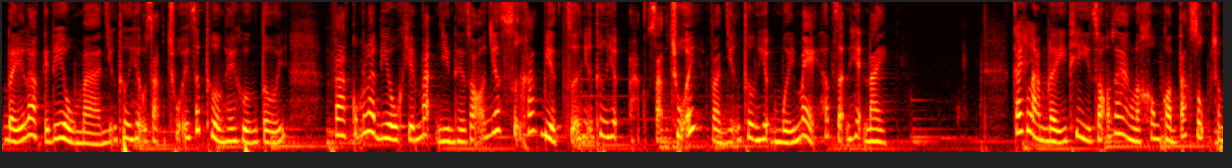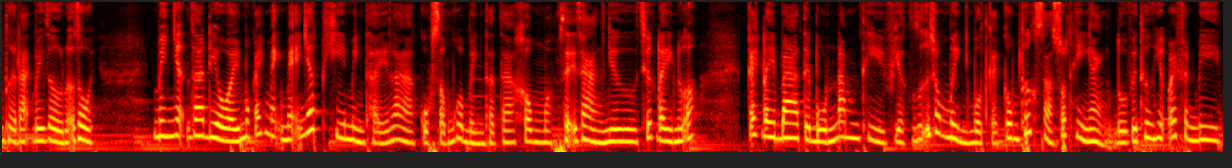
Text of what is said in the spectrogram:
Đấy là cái điều mà những thương hiệu dạng chuỗi rất thường hay hướng tới Và cũng là điều khiến bạn nhìn thấy rõ nhất sự khác biệt giữa những thương hiệu dạng chuỗi và những thương hiệu mới mẻ, hấp dẫn hiện nay Cách làm đấy thì rõ ràng là không còn tác dụng trong thời đại bây giờ nữa rồi mình nhận ra điều ấy một cách mạnh mẽ nhất khi mình thấy là cuộc sống của mình thật ra không dễ dàng như trước đây nữa. Cách đây 3 tới 4 năm thì việc giữ trong mình một cái công thức sản xuất hình ảnh đối với thương hiệu F&B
